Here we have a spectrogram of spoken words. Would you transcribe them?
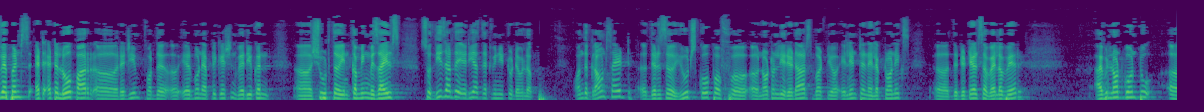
weapons at, at a low power regime for the airborne application where you can shoot the incoming missiles. So these are the areas that we need to develop. On the ground side, uh, there is a huge scope of uh, uh, not only radars but your ELINT and electronics. Uh, the details are well aware. I will not go into uh,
